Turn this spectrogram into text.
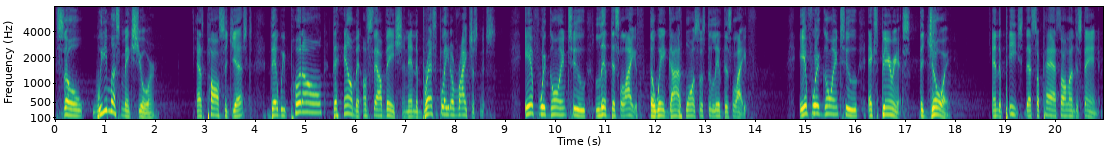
So we must make sure, as Paul suggests, that we put on the helmet of salvation and the breastplate of righteousness if we're going to live this life the way God wants us to live this life. If we're going to experience the joy and the peace that surpass all understanding.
